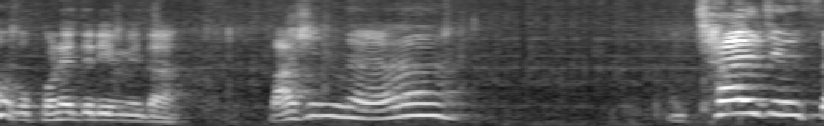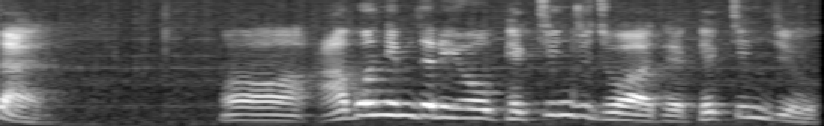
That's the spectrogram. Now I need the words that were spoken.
하고 보내드립니다. 맛있는 찰진 쌀. 어, 아버님들이 요 백진주 좋아하세요. 백진주.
